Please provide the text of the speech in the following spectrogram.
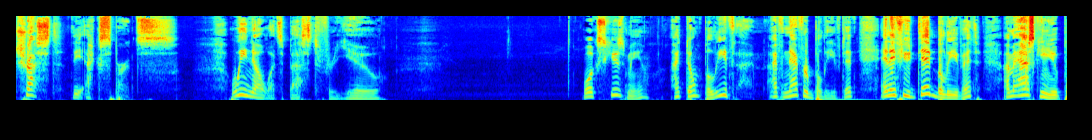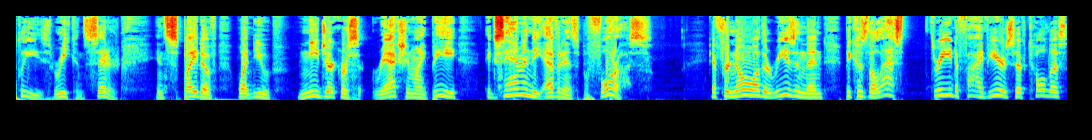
trust the experts. We know what's best for you. Well, excuse me, I don't believe that. I've never believed it. And if you did believe it, I'm asking you, please reconsider. In spite of what you knee jerk reaction might be, examine the evidence before us. If for no other reason than because the last three to five years have told us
